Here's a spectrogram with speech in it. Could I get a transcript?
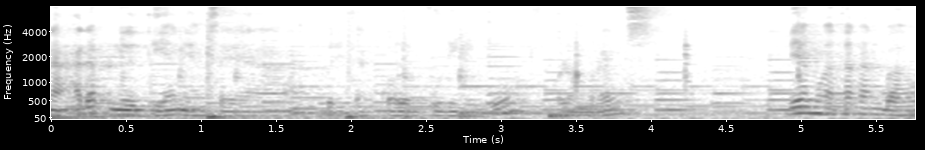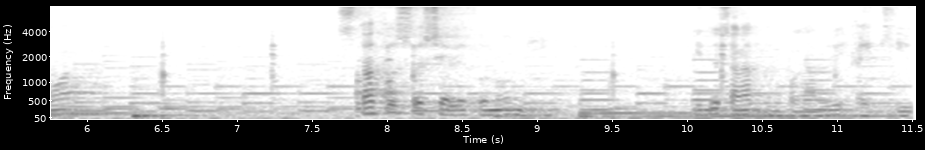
Nah, ada penelitian yang saya berikan kolom kuning itu, kolom orange. Dia mengatakan bahwa status sosial ekonomi itu sangat mempengaruhi IQ.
